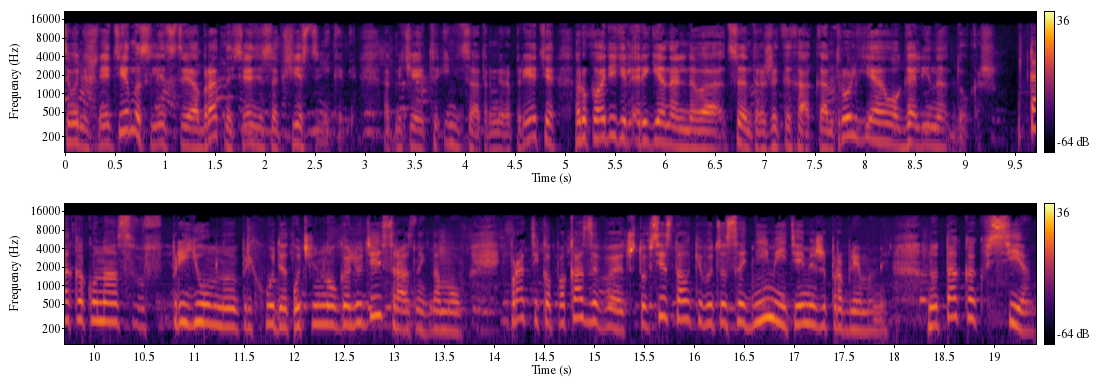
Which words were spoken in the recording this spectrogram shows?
Сегодняшняя тема – следствие обратной связи с общественниками, отмечает инициатор мероприятия, руководитель регионального центра ЖКХ «Контроль» ЯО Галина Докаш. Так как у нас в приемную приходят очень много людей с разных домов, практика показывает, что все сталкиваются с одними и теми же проблемами. Но так как все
